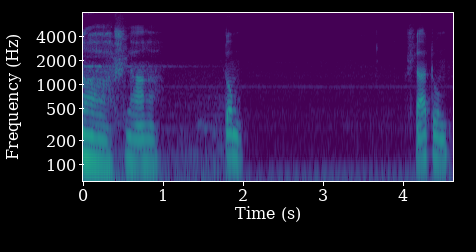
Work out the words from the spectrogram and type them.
Oh, Schla. Dumm. Schla dumm.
